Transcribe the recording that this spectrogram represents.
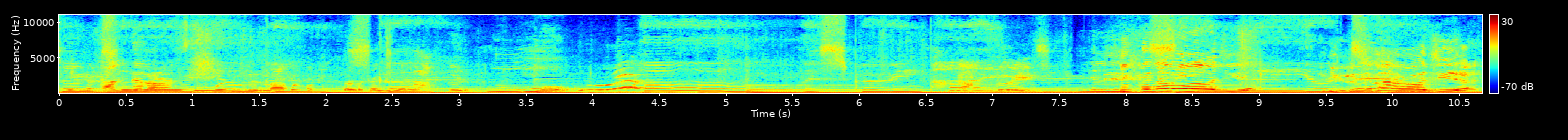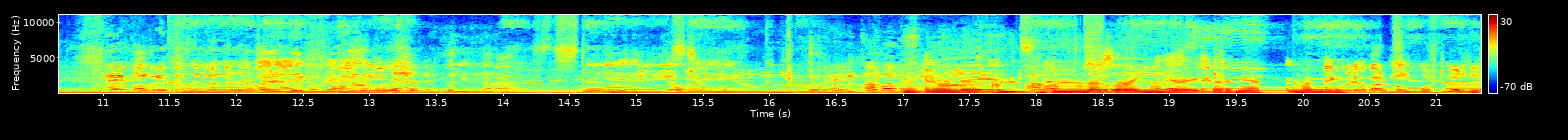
कांद्याला आणि कोथिंबीरला आपण फक्त तडका दिला. टिकणार आवाजी आहे टिकणार आवाजी आहे मित्रमंडळी फुल फुल असा एन्जॉय करण्यात करतो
